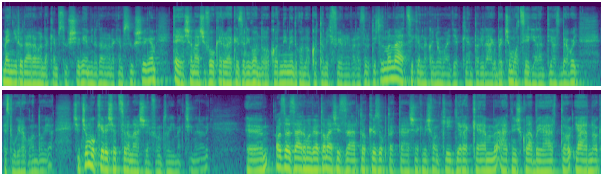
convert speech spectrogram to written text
mennyi irodára van nekem szükségem, mennyi irodára van nekem szükségem, teljesen másik fogok erről elkezdeni gondolkodni, mint gondolkodtam egy fél évvel ezelőtt. És ez már látszik ennek a nyoma egyébként a világban, egy csomó cég jelenti azt be, hogy ezt újra gondolja. És egy csomó kérdés egyszerűen máshogy fogunk tudni megcsinálni. Azzal zárom, amivel Tamás is zárt a közoktatás, nekem is van két gyerekem, általános iskolába járta, járnak,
